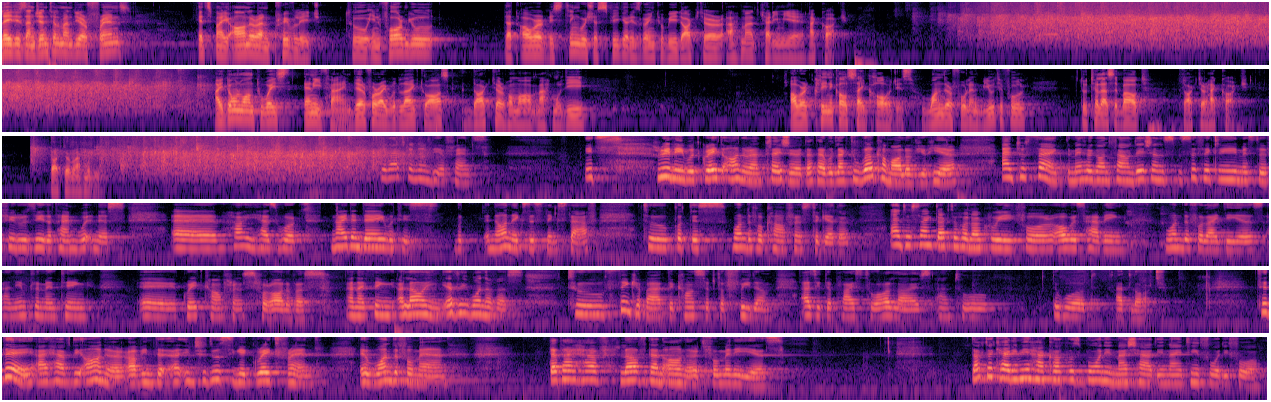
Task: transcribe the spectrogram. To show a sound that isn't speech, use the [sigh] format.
Ladies and gentlemen, dear friends, it's my honor and privilege to inform you that our distinguished speaker is going to be Dr. Ahmad Karimi Hakkak. I don't want to waste any time. Therefore, I would like to ask Dr. Homa Mahmoudi, our clinical psychologist, wonderful and beautiful, to tell us about Dr. Hakkak. Dr. Mahmoudi. Good afternoon, dear friends. It's really with great honor and pleasure that I would like to welcome all of you here and to thank the Mehragan Foundation, specifically Mr. Firouzi, the time witness, uh, how he has worked night and day with his with a non-existing staff to put this wonderful conference together. And to thank Dr. Holakouee for always having wonderful ideas and implementing a great conference for all of us. And I think allowing every one of us to think about the concept of freedom as it applies to our lives and to the world at large. Today, I have the honor of in the, uh, introducing a great friend, a wonderful man that I have loved and honored for many years. Dr. Karimi Hakkak was born in Mashhad in 1944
